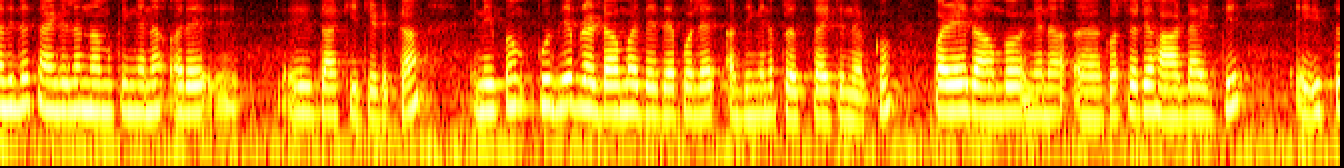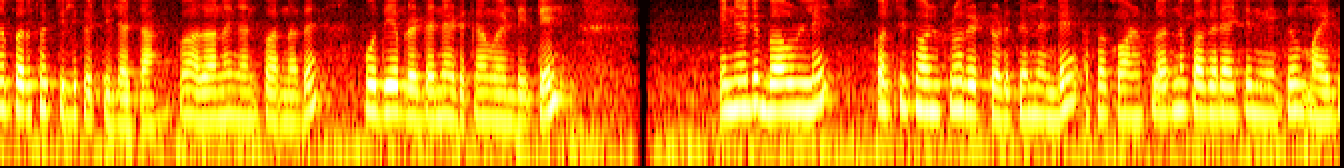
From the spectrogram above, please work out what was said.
അതിന്റെ സൈഡിലും നമുക്കിങ്ങനെ ഒരു ഇതാക്കിയിട്ടെടുക്കാം. ഇനിയിപ്പം പുതിയ ബ്രെഡ് ആകുമ്പോൾ ഇത് ഇതേപോലെ അതിങ്ങനെ പ്രസ്സായിട്ട് നിൽക്കും. പഴയതാകുമ്പോൾ ഇങ്ങനെ കുറച്ചൊരു ഹാർഡായിട്ട് ഇത്ര പെർഫെക്റ്റിൽ കിട്ടില്ല കേട്ടോ അപ്പോൾ അതാണ് ഞാൻ പറഞ്ഞത്. പുതിയ ബ്രെഡ് തന്നെ എടുക്കാൻ വേണ്ടിയിട്ട്. ഇനി ഒരു ബൗളിൽ കുറച്ച് കോൺഫ്ലോർ ഇട്ട് കൊടുക്കുന്നുണ്ട്. അപ്പോൾ കോൺഫ്ലോറിന് പകരമായിട്ട് നിങ്ങൾക്ക് മൈദ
